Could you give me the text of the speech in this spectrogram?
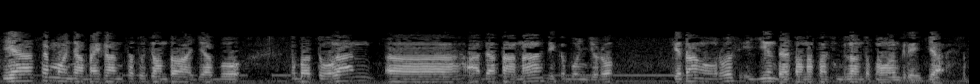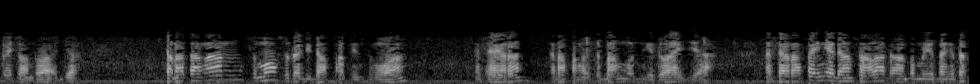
Ya, saya mau menyampaikan satu contoh aja, Bu. Kebetulan eh, ada tanah di kebun jeruk. Kita ngurus izin dari tahun 89 untuk bangun gereja, sebagai contoh aja. Tanda tangan semua sudah didapatin semua. Saya heran, kenapa nggak bisa bangun gitu aja. Nah, saya rasa ini ada yang salah dengan pemerintah kita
